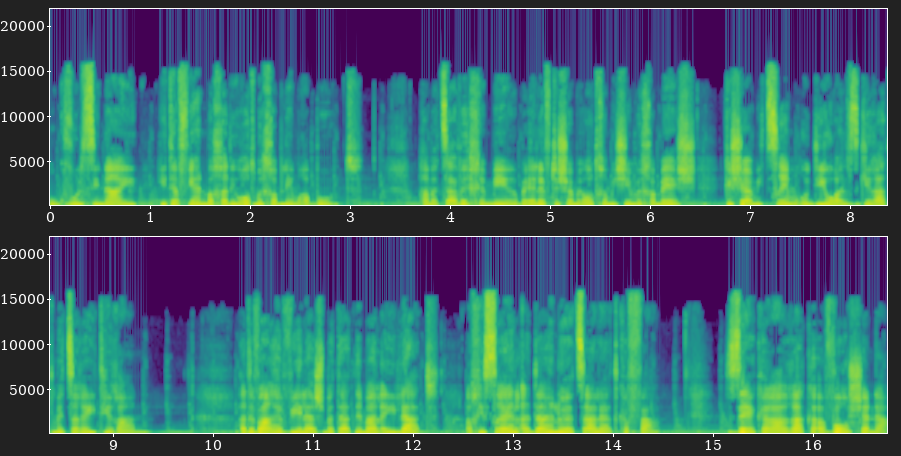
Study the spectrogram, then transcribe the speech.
וגבול סיני התאפיין בחדירות מחבלים רבות. המצב החמיר ב-1955, כשהמצרים הודיעו על סגירת מצרי טיראן. הדבר הביא להשבתת נמל אילת, אך ישראל עדיין לא יצאה להתקפה. זה קרה רק כעבור שנה,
